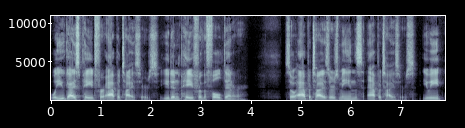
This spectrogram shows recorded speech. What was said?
well, you guys paid for appetizers. You didn't pay for the full dinner. So appetizers means appetizers. You eat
